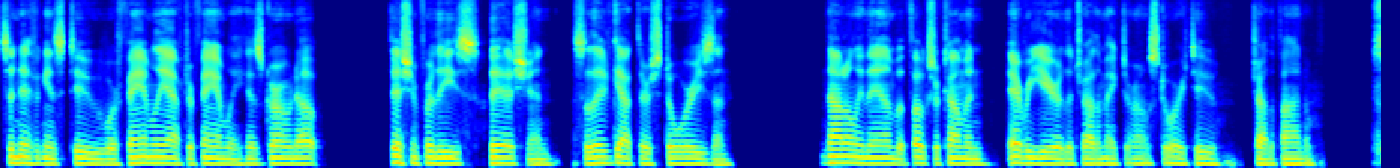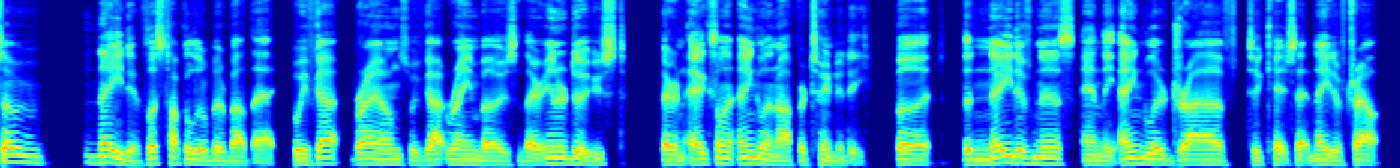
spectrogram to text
significance too, where family after family has grown up fishing for these fish. And so they've got their stories. And not only them, but folks are coming every year to try to make their own story too, try to find them. So, native, let's talk a little bit about that. We've got browns, we've got rainbows, they're introduced. They're an excellent angling opportunity but the nativeness and the angler drive to catch that native trout,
